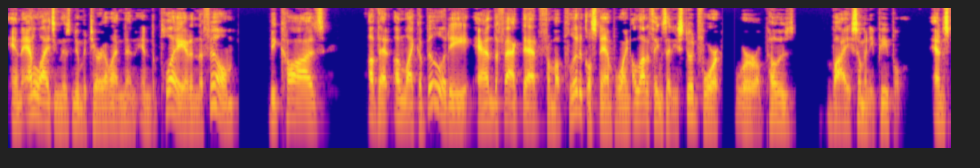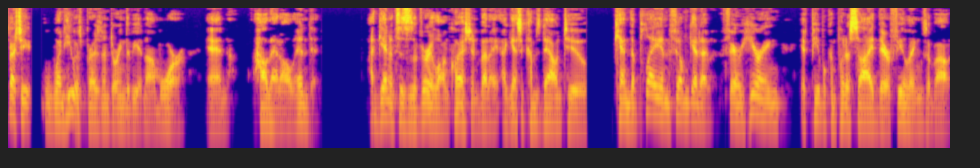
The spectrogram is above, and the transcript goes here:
in analyzing this new material and, and in the play and in the film because of that unlikability and the fact that from a political standpoint, a lot of things that he stood for were opposed by so many people. And especially when he was president during the Vietnam War and how that all ended. Again, this is a very long question, but I, I guess it comes down to can the play and film get a fair hearing if people can put aside their feelings about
